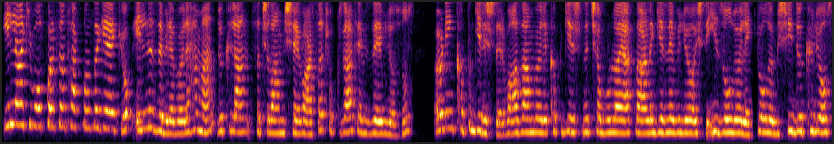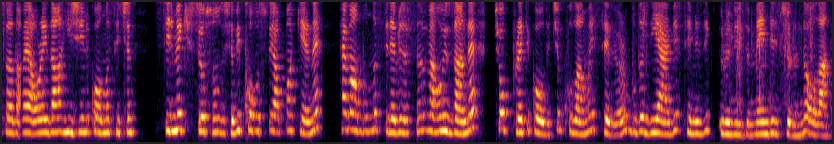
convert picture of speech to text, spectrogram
İlla ki bu aparatına takmanıza gerek yok. Elinizde bile böyle hemen dökülen, saçılan bir şey varsa çok güzel temizleyebiliyorsunuz. Örneğin kapı girişleri bazen böyle kapı girişinde çamurlu ayaklarla girilebiliyor. İşte iz oluyor, leke oluyor, bir şey dökülüyor o sırada veya orayı daha hijyenik olması için silmek istiyorsunuz. İşte bir kova su yapmak yerine hemen bununla silebilirsiniz. Ben o yüzden de çok pratik olduğu için kullanmayı seviyorum. Bu da diğer bir temizlik ürünüydü. Mendil türünde olan.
